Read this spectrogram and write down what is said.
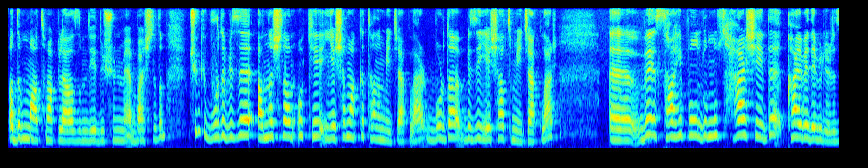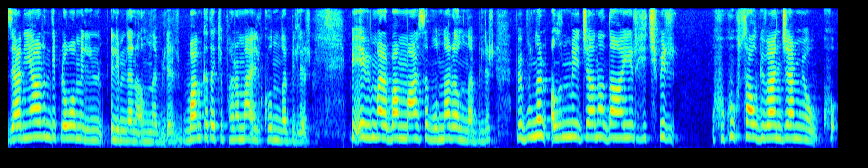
adım mı atmak lazım diye düşünmeye başladım. Çünkü burada bize anlaşılan o ki yaşam hakkı tanımayacaklar. Burada bizi yaşatmayacaklar. Ee, ve sahip olduğumuz her şeyi de kaybedebiliriz. Yani yarın diplomam elim, elimden alınabilir. Bankadaki parama el konulabilir. Bir evim arabam varsa bunlar alınabilir. Ve bunların alınmayacağına dair hiçbir hukuksal güvencem yok.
